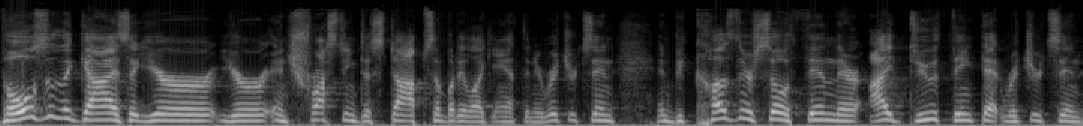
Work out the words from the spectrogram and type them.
those are the guys that you're you're entrusting to stop somebody like Anthony Richardson, and because they're so thin there, I do think that Richardson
